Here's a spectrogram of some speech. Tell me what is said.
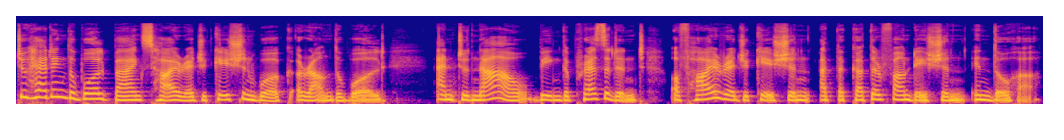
to heading the World Bank's higher education work around the world, and to now being the president of higher education at the Qatar Foundation in Doha.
